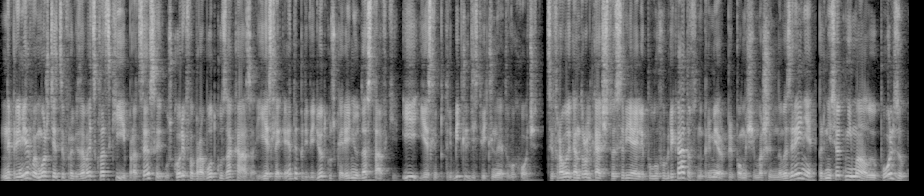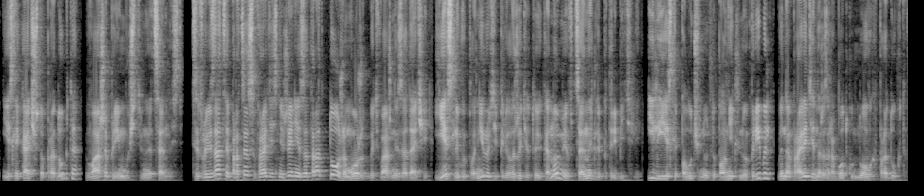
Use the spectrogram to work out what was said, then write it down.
Например, вы можете цифровизовать складские процессы, ускорив обработку заказа, если это приведет к ускорению доставки и если потребитель действительно этого хочет. Цифровой контроль качества сырья или полуфабрикатов, например, при помощи машинного зрения, принесет немалую пользу, если качество продукта – ваша преимущественная ценность. Цифровизация процессов ради снижения затрат тоже может быть важной задачей, если вы планируете переложить эту экономию в цены для потребителей. Или если полученную дополнительную прибыль вы направите на разработку новых продуктов.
